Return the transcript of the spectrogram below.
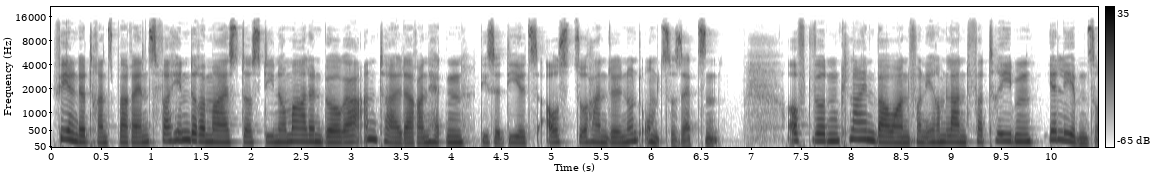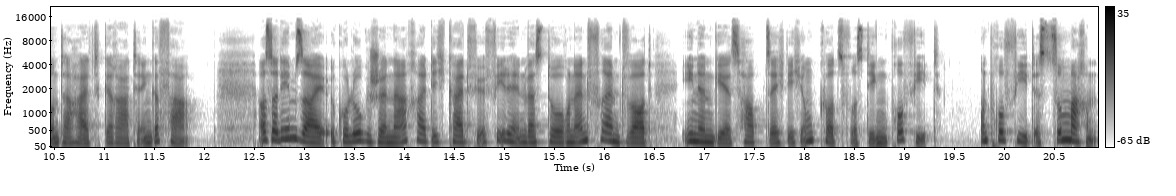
Fehlende Transparenz verhindere meist, dass die normalen Bürger Anteil daran hätten, diese Deals auszuhandeln und umzusetzen. Oft würden Kleinbauern von ihrem Land vertrieben, ihr Lebensunterhalt gerate in Gefahr. Außerdem sei ökologische Nachhaltigkeit für viele Investoren ein Fremdwort, ihnen gehe es hauptsächlich um kurzfristigen Profit. Und Profit ist zu machen.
